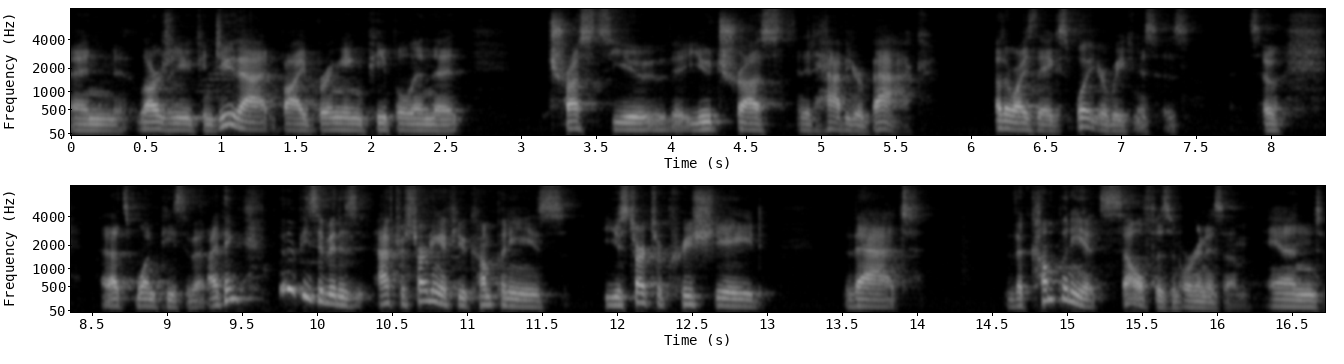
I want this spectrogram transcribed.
And largely, you can do that by bringing people in that trusts you, that you trust, that have your back. Otherwise, they exploit your weaknesses. So that's one piece of it. I think the other piece of it is after starting a few companies, you start to appreciate that the company itself is an organism and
